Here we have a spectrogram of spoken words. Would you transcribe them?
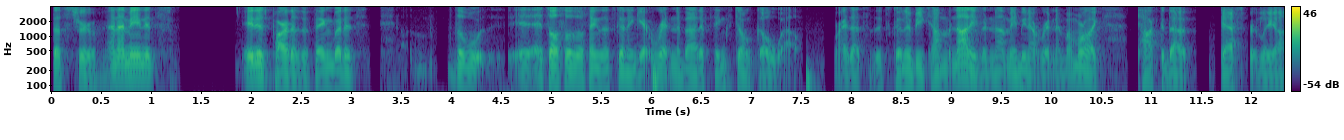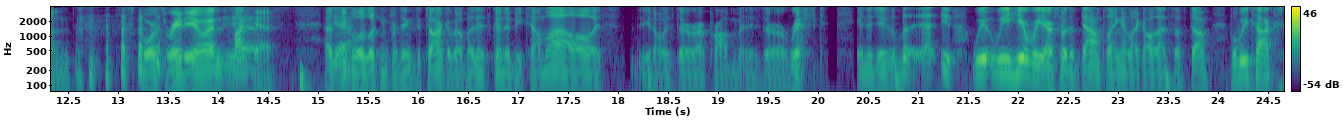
That's true, and I mean it's it is part of the thing, but it's the it's also the thing that's going to get written about if things don't go well right? That's it's going to become not even not maybe not written, but more like talked about desperately on sports radio and podcasts yeah. as yeah. people are looking for things to talk about. But it's going to become well, oh, it's you know, is there a problem? Is there a rift in the Jays? But uh, we we here we are sort of downplaying it, like all that stuff's dumb. But we talked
